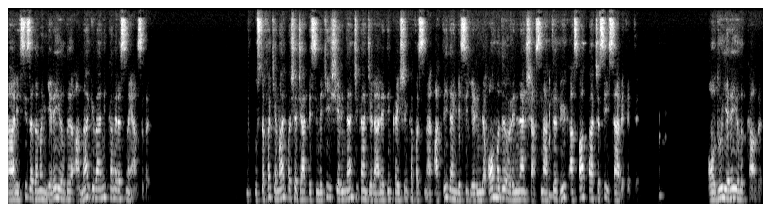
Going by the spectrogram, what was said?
Talihsiz adamın yere yıldığı anlar güvenlik kamerasına yansıdı. Mustafa Kemal Paşa Caddesi'ndeki iş yerinden çıkan Celalettin Kayış'ın kafasına akli dengesi yerinde olmadığı öğrenilen şahsın attığı büyük asfalt parçası isabet etti. Olduğu yere yılıp kaldı.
